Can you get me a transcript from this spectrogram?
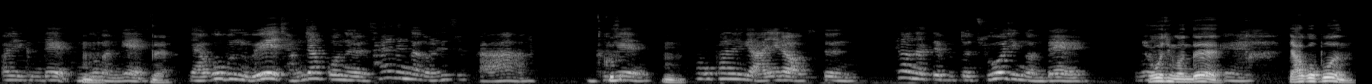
아니 근데 궁금한 게 네. 야곱은 왜 장자권을 살 생각을 했을까? 그게 음, 사고 파는 게 아니라 어쨌든 태어날 때부터 주어진 건데 주어진 건데 예. 야곱은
